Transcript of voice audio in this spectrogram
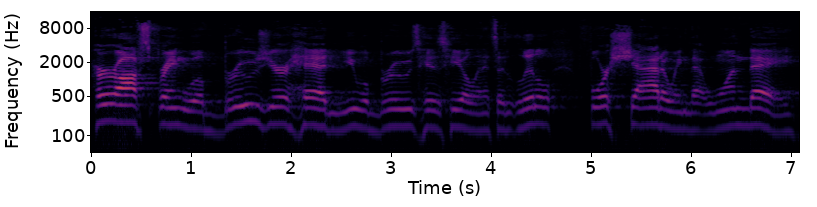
Her offspring will bruise your head and you will bruise his heel. And it's a little foreshadowing that one day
